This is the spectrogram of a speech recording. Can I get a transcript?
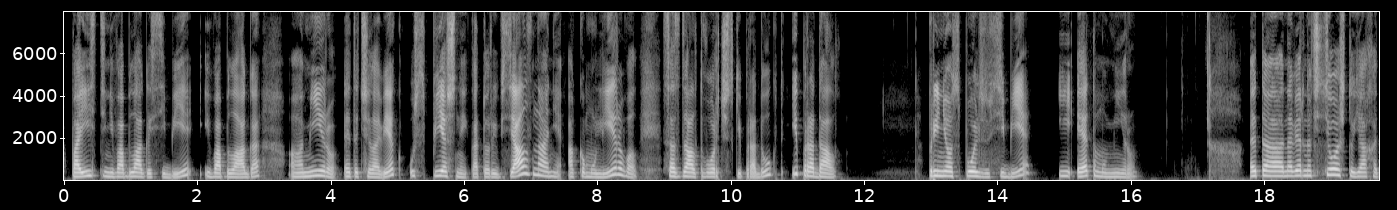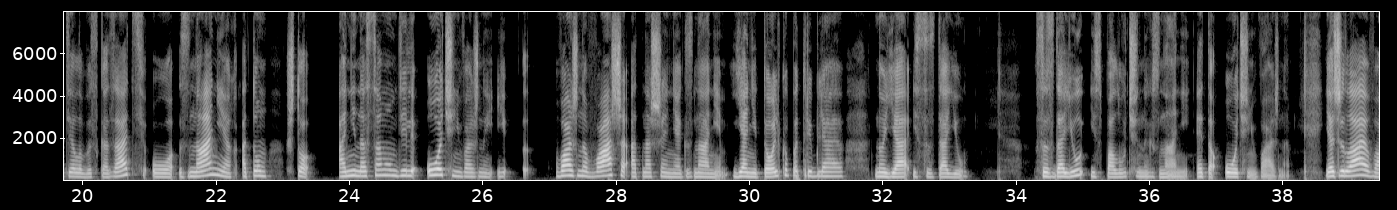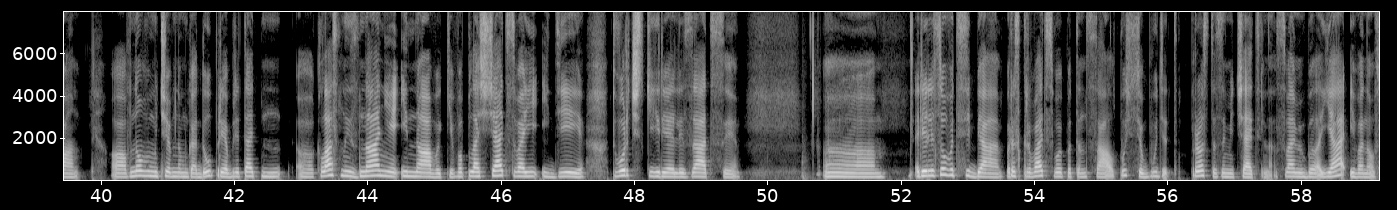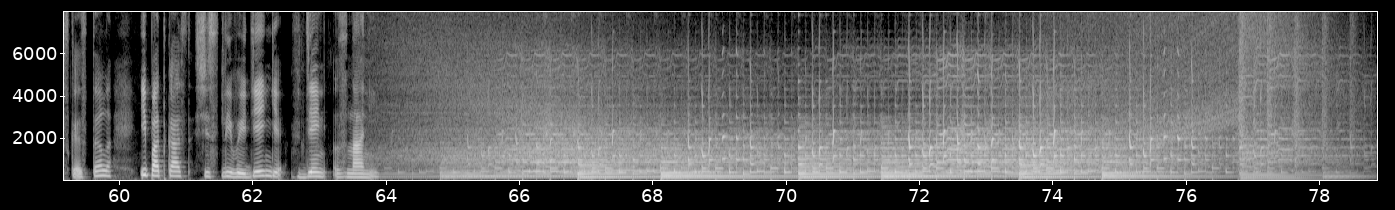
поистине во благо себе и во благо а, миру. Это человек успешный, который взял знания, аккумулировал, создал творческий продукт и продал. Принес пользу себе и этому миру. Это, наверное, все, что я хотела бы сказать о знаниях, о том, что они на самом деле очень важны и важно ваше отношение к знаниям. Я не только потребляю, но я и создаю. Создаю из полученных знаний. Это очень важно. Я желаю вам а, в новом учебном году приобретать а, классные знания и навыки, воплощать свои идеи, творческие реализации, а, реализовывать себя, раскрывать свой потенциал. Пусть все будет Просто замечательно. С вами была я, Ивановская Стелла, и подкаст «Счастливые деньги в день знаний».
